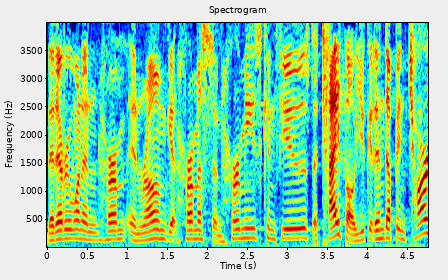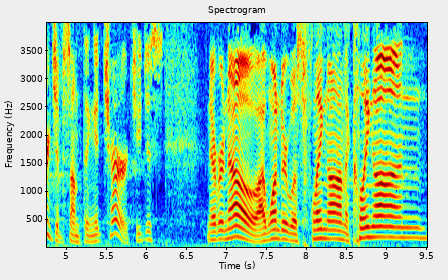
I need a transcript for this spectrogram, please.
Did everyone in, Herm, in Rome get Hermas and Hermes confused? A typo. You could end up in charge of something at church. You just never know. I wonder was Phlegon a Klingon?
